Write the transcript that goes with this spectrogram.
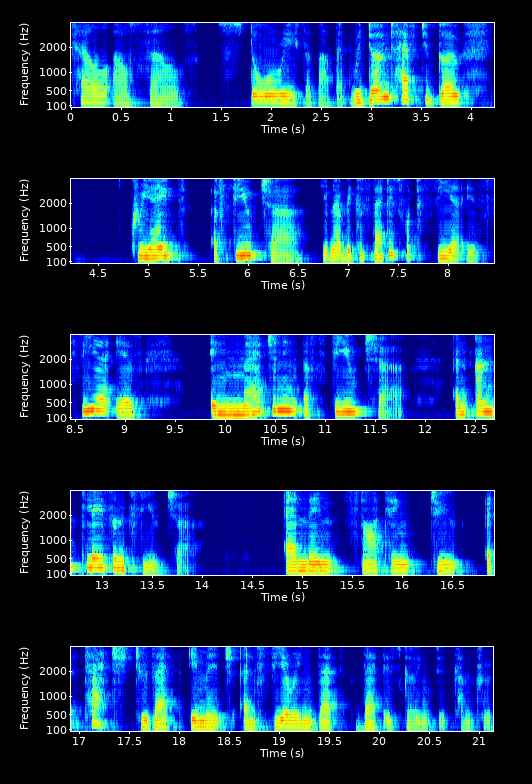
tell ourselves stories about that. We don't have to go create a future, you know, because that is what fear is. Fear is imagining a future, an unpleasant future, and then starting to attach to that image and fearing that that is going to come true.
